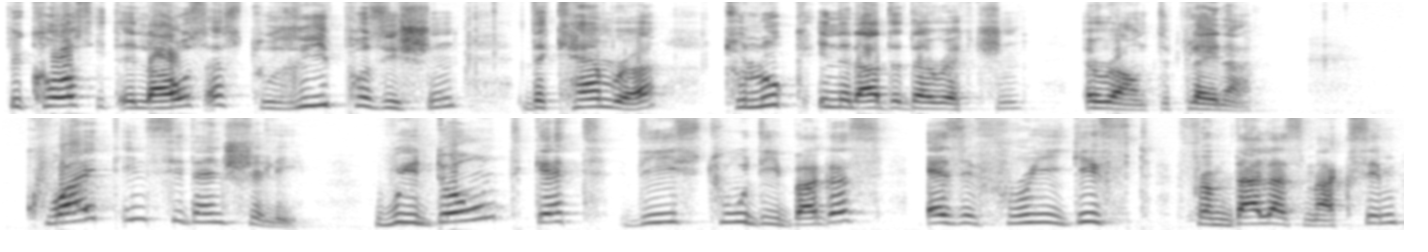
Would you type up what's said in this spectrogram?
because it allows us to reposition the camera to look in another direction around the planar. Quite incidentally, we don't get these two debuggers as a free gift from Dallas Maxim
